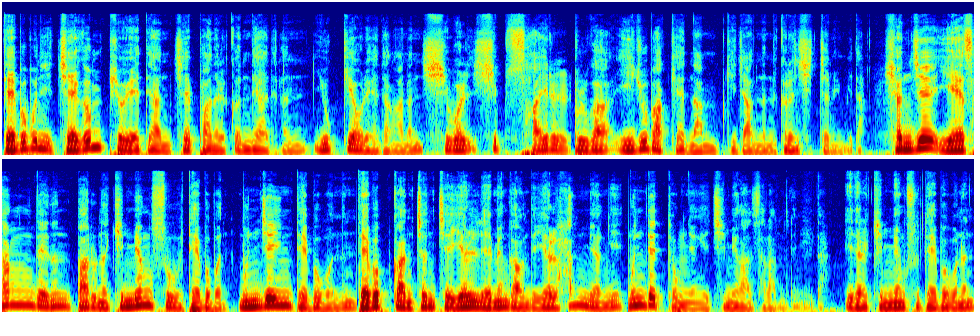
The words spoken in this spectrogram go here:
대부분이 재검표에 대한 재판을 끝내야 되는 6개월에 해당하는 10월 14일을 불과 2주밖에 남기지 않는 그런 시점입니다. 현재 예상되는 바로는 김명수 대법원, 문재인 대법원은 대법관 전체 14명 가운데 11명이 문 대통령이 지명한 사람들입니다. 이달 김명수 대법원은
